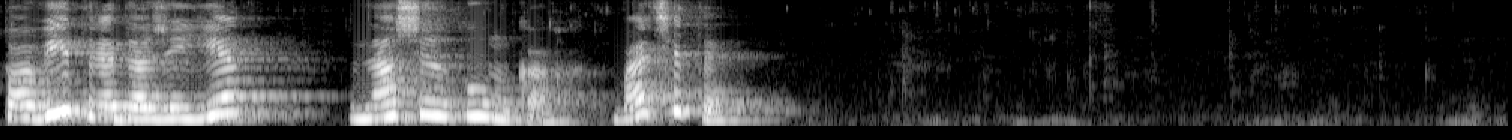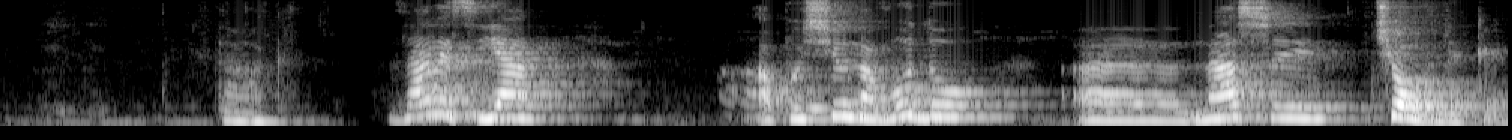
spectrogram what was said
Повітря навіть є в наших гумках. Бачите? Так. Зараз я опущу на воду е, наші човники.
